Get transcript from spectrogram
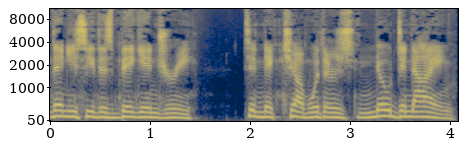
then you see this big injury to Nick Chubb, where there's no denying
